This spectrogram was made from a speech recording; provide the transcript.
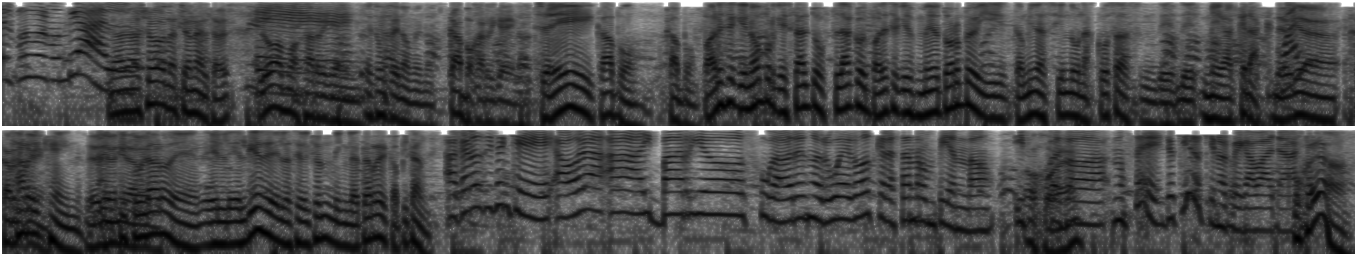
del fútbol mundial. No, no, yo nacional, ¿sabes? lo amo Eh, a Harry Kane es un fenómeno Capo Harry Kane. sí capo capo parece que no porque es alto flaco y parece que es medio torpe y termina haciendo unas cosas de, de mega crack Debería Harry, Harry Kane, Debería el titular de el, el 10 de la selección de Inglaterra el capitán Acá nos dicen que ahora hay varios jugadores noruegos que la están rompiendo. Y Ojo, pues, eh. ah, no sé, yo quiero que Noruega vaya. ojalá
